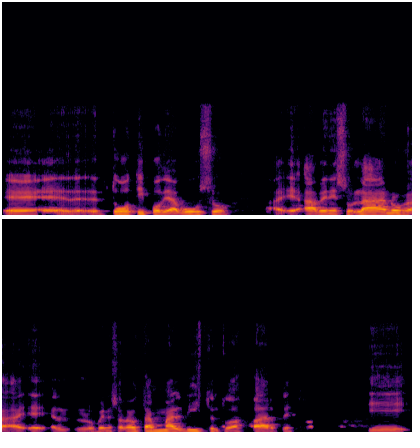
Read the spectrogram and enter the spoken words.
eh, todo tipo de abuso a, venezolanos, eh, los venezolanos están mal vistos en todas partes. Y,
